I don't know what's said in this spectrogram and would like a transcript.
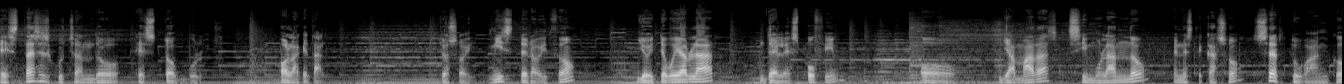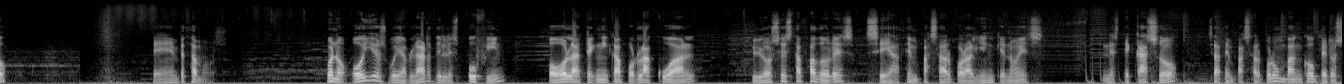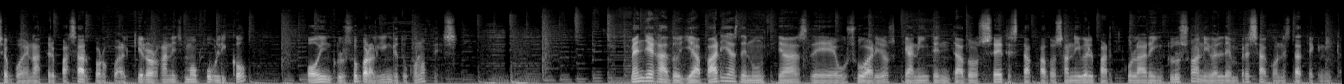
Estás escuchando Stop Bull. Hola, ¿qué tal? Yo soy Mr. Oizo y hoy te voy a hablar del spoofing o llamadas simulando, en este caso, ser tu banco. empezamos. Bueno, hoy os voy a hablar del spoofing o la técnica por la cual los estafadores se hacen pasar por alguien que no es. En este caso, se hacen pasar por un banco, pero se pueden hacer pasar por cualquier organismo público o incluso por alguien que tú conoces. Me han llegado ya varias denuncias de usuarios que han intentado ser estafados a nivel particular e incluso a nivel de empresa con esta técnica.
